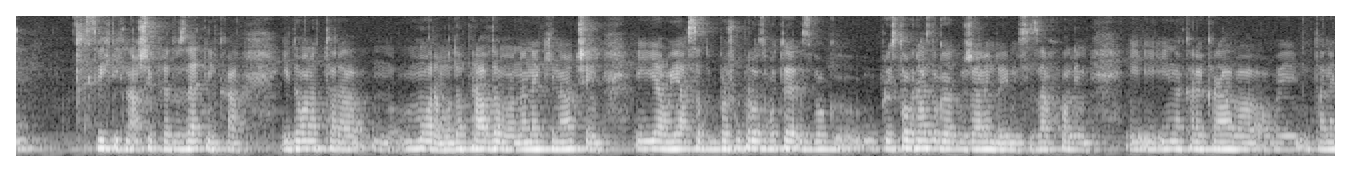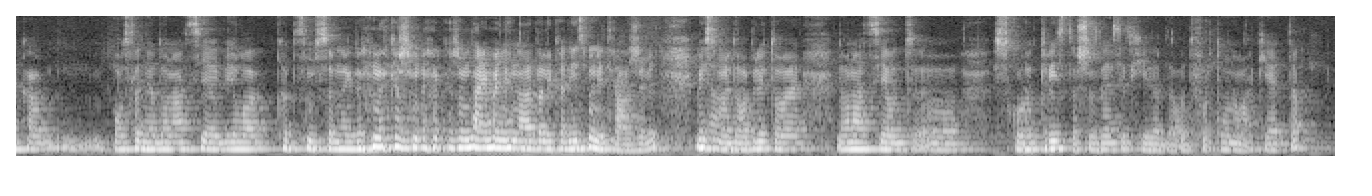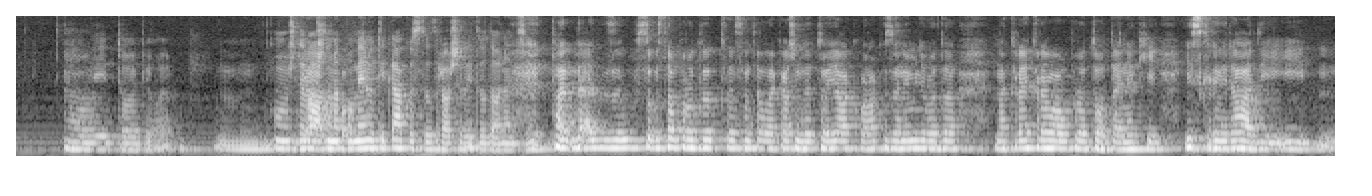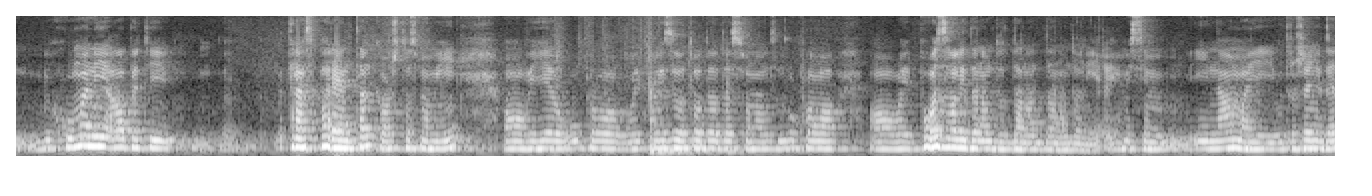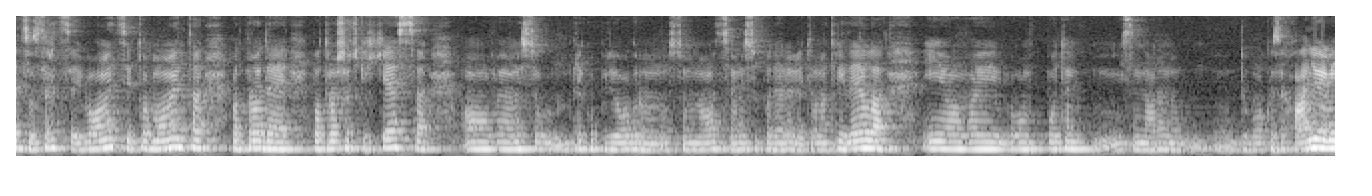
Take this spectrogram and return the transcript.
svih tih naših preduzetnika i donatora moramo da opravdamo na neki način i evo ja sad baš upravo zbog, te, zbog upravo iz tog razloga želim da im se zahvalim i, i, i na kraju krava ovaj, ta neka poslednja donacija je bila kad smo se negde, ne kažem, ne kažem najmanje nadali, kad nismo ni tražili. Mi smo da. je dobili, to je donacija od uh, skoro 360.000 od Fortuna Marketa. Ovaj, to je bilo Mm, ono što je jako. važno napomenuti, kako ste utrošili tu donaciju? Pa da, samo upravo da, da sam tela da kažem da je to jako onako zanimljivo da na kraj krava upravo to, taj neki iskreni rad i, i humani, a opet i transparentan, kao što smo mi, ovaj, je upravo ovaj, proizveo to da, da su nam bukvalno ovaj, pozvali da nam, da, nam, da nam doniraju. Mislim, i nama i udruženju Deca u srce i bolnici tog momenta od prodaje potrošačkih kesa, ovaj, oni su prikupili ogromnu sumu novca, oni su podelili to na tri dela i ovaj, ovom putem, mislim, naravno, duboko zahvaljujem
